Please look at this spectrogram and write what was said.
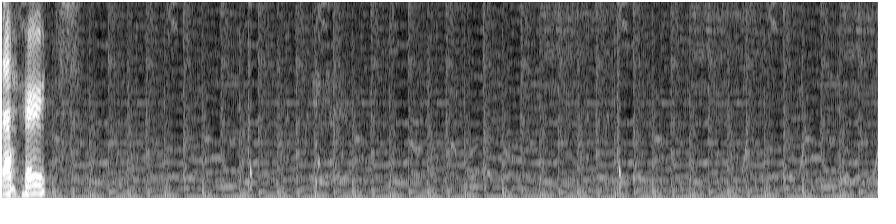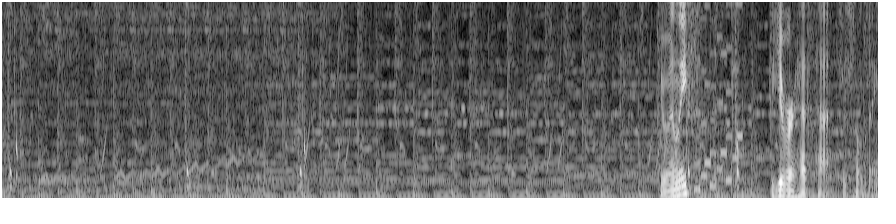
That hurts. We at least give her head pats or something?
